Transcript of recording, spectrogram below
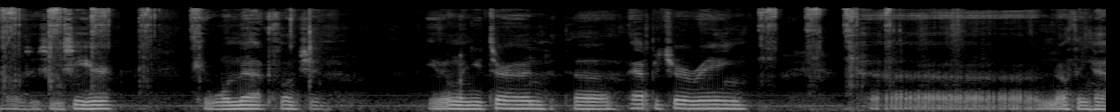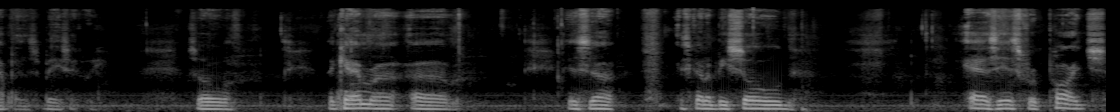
As you see here it will not function. Even when you turn the aperture ring uh, nothing happens basically. So the camera um, is uh, is going to be sold as is for parts.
